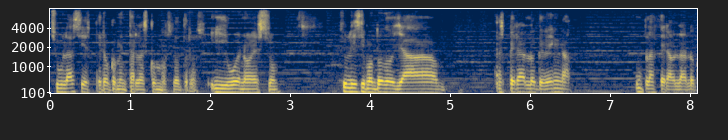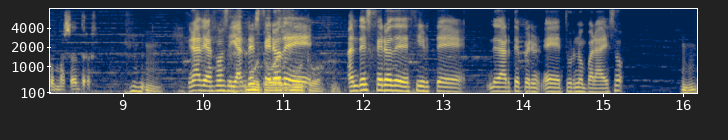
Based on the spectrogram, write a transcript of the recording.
chulas y espero comentarlas con vosotros. Y bueno, eso. Chulísimo todo, ya a esperar lo que venga. Un placer hablarlo con vosotros. Gracias, José. Y antes, Jero, de, antes, Jero, de decirte, de darte eh, turno para eso. Uh -huh.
